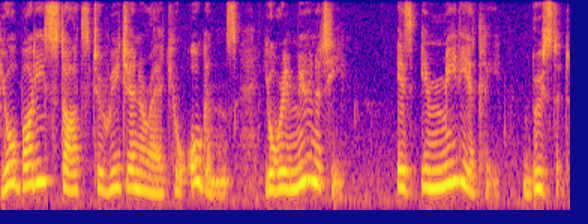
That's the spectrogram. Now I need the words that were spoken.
your body starts to regenerate your organs, your immunity is immediately boosted.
